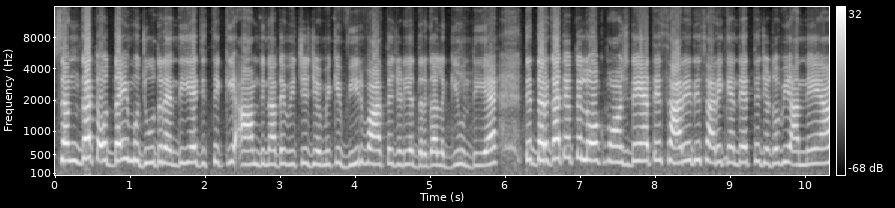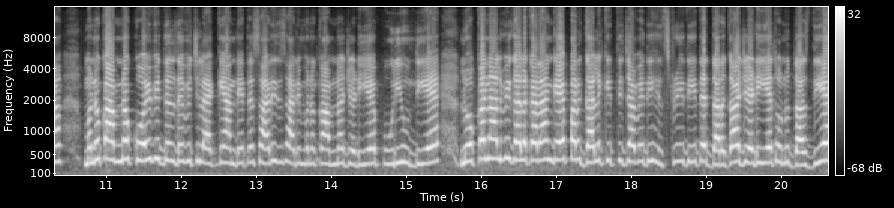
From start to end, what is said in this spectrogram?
ਸੰਗਤ ਉਦਾਂ ਹੀ ਮੌਜੂਦ ਰਹਿੰਦੀ ਹੈ ਜਿੱਥੇ ਕਿ ਆਮ ਦਿਨਾਂ ਦੇ ਵਿੱਚ ਜਿਵੇਂ ਕਿ ਵੀਰਵਾਰ ਤੇ ਜਿਹੜੀ ਹੈ ਦਰਗਾਹ ਲੱਗੀ ਹੁੰਦੀ ਹੈ ਤੇ ਦਰਗਾਹ ਤੇ ਉੱਤੇ ਲੋਕ ਪਹੁੰਚਦੇ ਆ ਤੇ ਸਾਰੇ ਦੇ ਸਾਰੇ ਕਹਿੰਦੇ ਇੱਥੇ ਜਦੋਂ ਵੀ ਆਨੇ ਆ ਮਨੋਕਾਮਨਾ ਕੋਈ ਵੀ ਦਿਲ ਦੇ ਵਿੱਚ ਲੈ ਕੇ ਆਂਦੇ ਤੇ ਸਾਰੀ ਦੀ ਸਾਰੀ ਮਨੋਕਾਮਨਾ ਜਿਹੜੀ ਹੈ ਪੂਰੀ ਹੁੰਦੀ ਹੈ। ਲੋਕਾਂ ਨਾਲ ਵੀ ਗੱਲ ਕਰਾਂਗੇ, ਪਰ ਗੱਲ ਕੀਤੀ ਜਾਵੇ ਦੀ ਹਿਸਟਰੀ ਦੀ ਤੇ ਦਰਗਾਹ ਜਿਹੜੀ ਹੈ ਤੁਹਾਨੂੰ ਦੱਸਦੀ ਹੈ।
